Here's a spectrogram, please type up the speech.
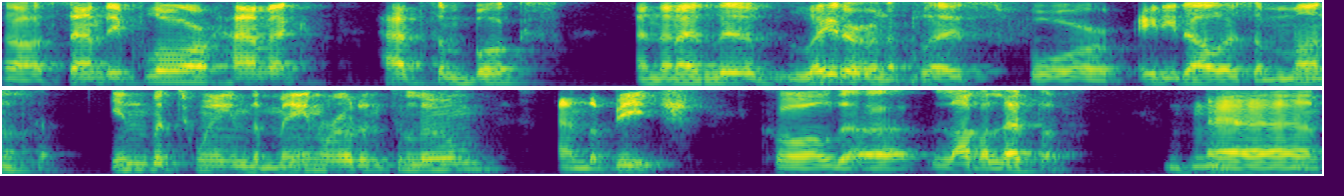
uh, sandy floor, hammock, had some books. And then I lived later in a place for $80 a month in between the main road in Tulum and the beach called uh, La Valeta. Mm-hmm. And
